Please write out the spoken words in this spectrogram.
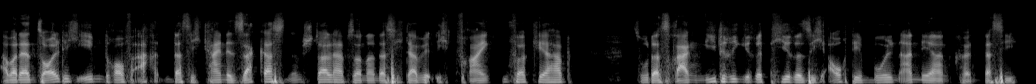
Aber dann sollte ich eben darauf achten, dass ich keine Sackgassen im Stall habe, sondern dass ich da wirklich einen freien Kuhverkehr habe, so dass rangniedrigere Tiere sich auch dem Bullen annähern können, dass sie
